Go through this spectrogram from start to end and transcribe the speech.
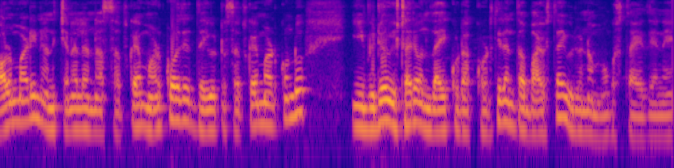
ಕಾಲ್ ಮಾಡಿ ನನ್ನ ಚಾನಲನ್ನು ಸಬ್ಸ್ಕ್ರೈಬ್ ಮಾಡ್ಕೊಳ್ತೀನಿ ದಯವಿಟ್ಟು ಸಬ್ಸ್ಕ್ರೈಬ್ ಮಾಡಿಕೊಂಡು ಈ ವಿಡಿಯೋ ಇಷ್ಟ ಆದರೆ ಒಂದು ಲೈಕ್ ಕೂಡ ಕೊಡ್ತೀರಿ ಅಂತ ಭಾವಿಸ್ತಾ ಈ ವಿಡಿಯೋನ ಮುಗಿಸ್ತಾ ಇದ್ದೇನೆ.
